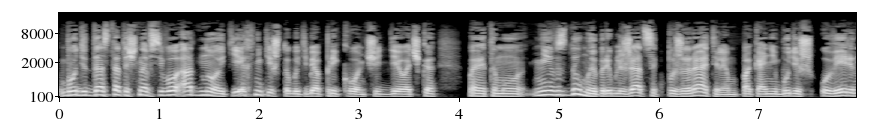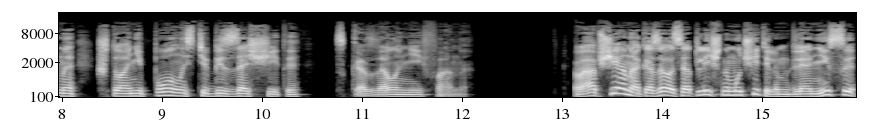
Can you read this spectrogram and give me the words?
Будет достаточно всего одной техники, чтобы тебя прикончить, девочка, поэтому не вздумай приближаться к пожирателям, пока не будешь уверена, что они полностью без защиты», — сказала Нейфана. Вообще она оказалась отличным учителем для Нисы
